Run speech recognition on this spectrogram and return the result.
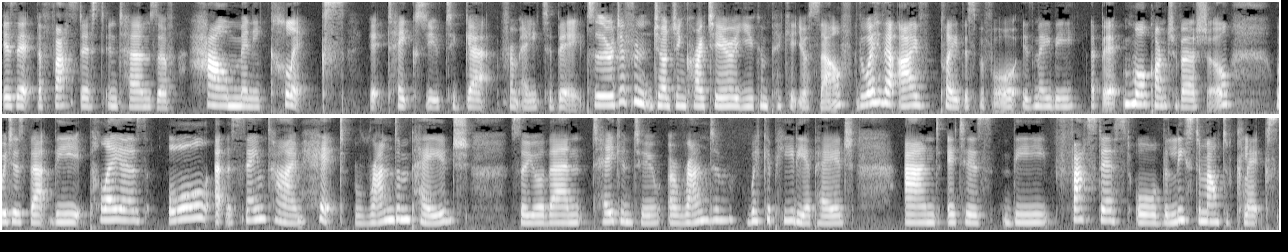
is it the fastest in terms of how many clicks it takes you to get from A to B. So there are different judging criteria, you can pick it yourself. The way that I've played this before is maybe a bit more controversial, which is that the players all at the same time hit random page so you're then taken to a random Wikipedia page, and it is the fastest or the least amount of clicks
